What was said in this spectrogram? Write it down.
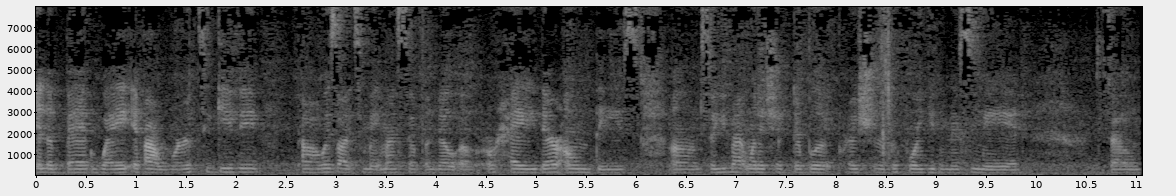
in a bad way if I were to give it I always like to make myself a note of, or hey, they're on this. Um, so you might want to check their blood pressure before giving this med. So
